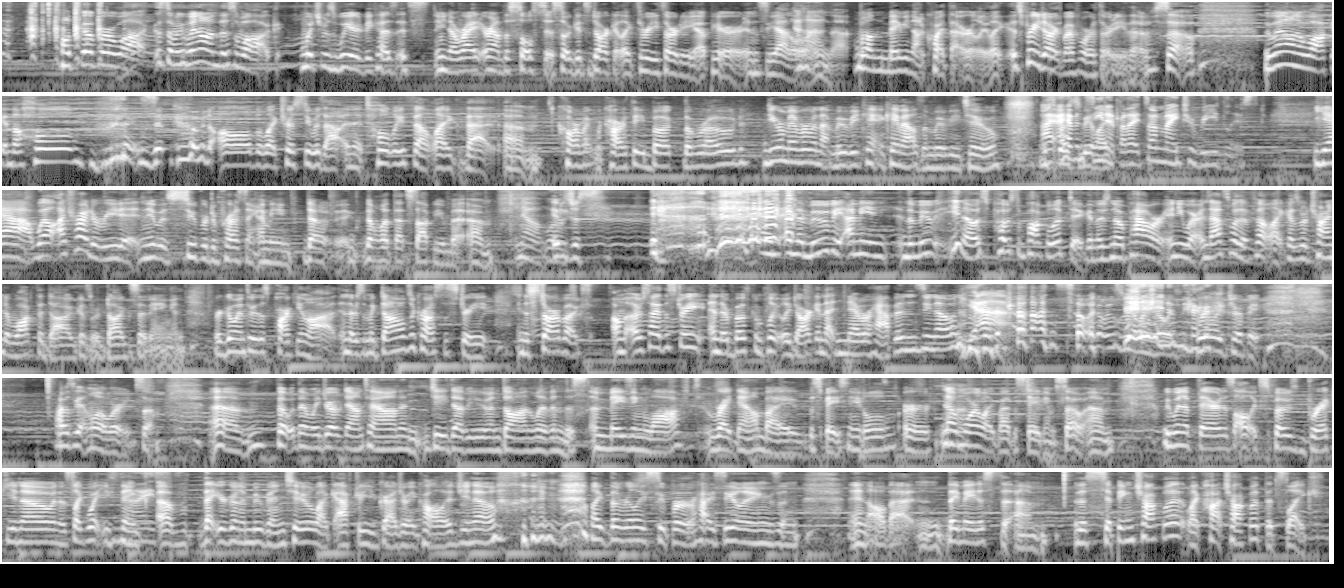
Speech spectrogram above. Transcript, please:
Let's go for a walk. So we went on this walk, which was weird because it's you know right around the solstice, so it gets dark at like 3:30 up here in Seattle, Uh-huh. and uh, well, maybe not quite that early. Like it's pretty dark by 4:30 though. So we went on a walk, and the whole zip code, all the electricity was out, and it totally felt like that um, Cormac McCarthy book, The Road. Do you remember when that movie came, it came out as a movie too? I, I haven't seen like- it, but it's on my to-read list. yeah, well, I tried to read it and it was super depressing. I mean, don't don't let that stop you, but um, No, it well- was just. and, and the movie, I mean, the movie, you know, it's post-apocalyptic and there's no power anywhere, and that's what it felt like because we're trying to walk the dog because we're dog sitting and we're going through this parking lot and there's a McDonald's across the street and a Starbucks on the other side of the street and they're both completely dark and that never happens, you know, in America. And so it was really, really, really trippy. I was getting a little worried. So, um, but then we drove downtown, and DW and Dawn live in this amazing loft right down by the Space Needle, or no, Uh-huh. more like by the stadium. So, um, we went up there, and it's all exposed brick, you know, and it's like what you think Nice. of that you're going to move into, like after you graduate college, you know, Mm-hmm. like the really super high ceilings and and all that. And they made us the um, the sipping chocolate, like hot chocolate, that's like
